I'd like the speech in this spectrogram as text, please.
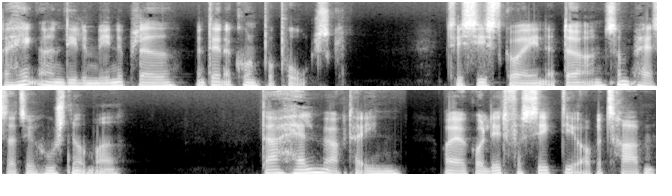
Der hænger en lille mindeplade, men den er kun på polsk. Til sidst går jeg ind ad døren, som passer til husnummeret. Der er halvmørkt herinde, og jeg går lidt forsigtigt op ad trappen.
